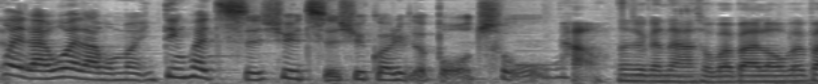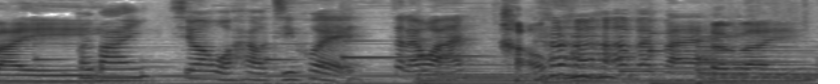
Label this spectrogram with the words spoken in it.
未来未来，我们一定会持续持续规律的播出。好，那就跟大家说拜拜喽，拜拜，拜拜。希望我还有机会再来玩。好，拜拜，拜拜。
